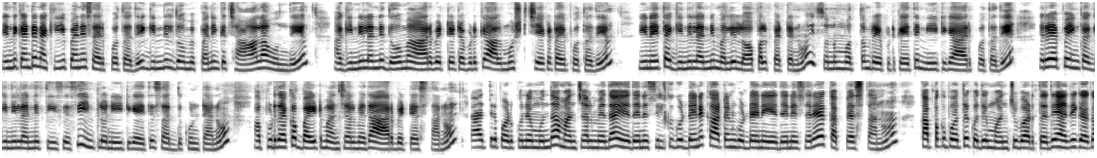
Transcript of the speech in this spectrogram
ఎందుకంటే నాకు ఈ పనే సరిపోతుంది. గిన్నెలు దోమే పని ఇంకా చాలా ఉంది. ఆ గిన్నెలన్నీ దోమ ఆరబెట్టేటప్పటికి ఆల్మోస్ట్ చీకటి అయిపోతుంది నేనైతే ఆ గిన్నెలన్నీ మళ్ళీ లోపల పెట్టను. ఈ సున్నం మొత్తం రేపటికైతే నీట్గా ఆరిపోతుంది. రేపే ఇంకా గిన్నెలన్నీ తీసేసి ఇంట్లో నీట్గా అయితే సర్దుకుంటాను. అప్పుడు దాకా బయట మంచాల మీద ఆరబెట్టేస్తాను. రాత్రి పడుకునే ముందు ఆ మంచాల మీద ఏదైనా సిల్క్ గుడ్డైనా కాటన్ గుడ్డైనా ఏదైనా సరే కప్పేస్తాను. కప్పకపోతే కొద్దిగా మంచు పడుతుంది. అది కాక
